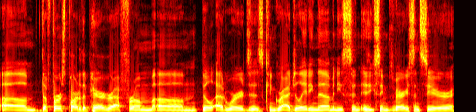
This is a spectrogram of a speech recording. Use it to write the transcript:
um, the first part of the paragraph from um, Bill Edwards is congratulating them, and he's sin- he seems very sincere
